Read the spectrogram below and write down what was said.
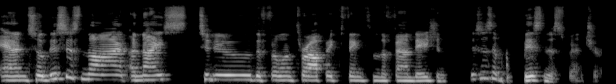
And so this is not a nice to do, the philanthropic thing from the foundation. This is a business venture.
